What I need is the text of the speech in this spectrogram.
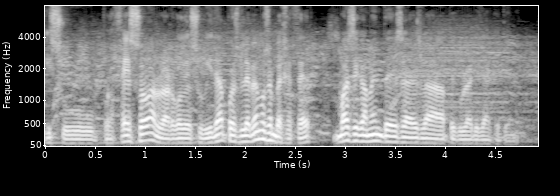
y su proceso a lo largo de su vida, pues le vemos envejecer. Básicamente esa es la peculiaridad que tiene.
